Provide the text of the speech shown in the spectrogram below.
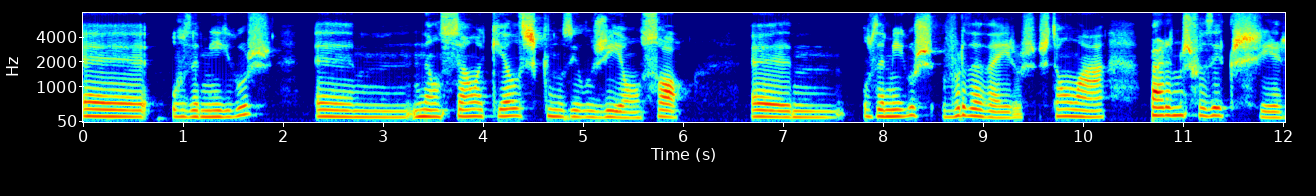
eh, os amigos, hum, não são aqueles que nos elogiam só. Hum, os amigos verdadeiros estão lá para nos fazer crescer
